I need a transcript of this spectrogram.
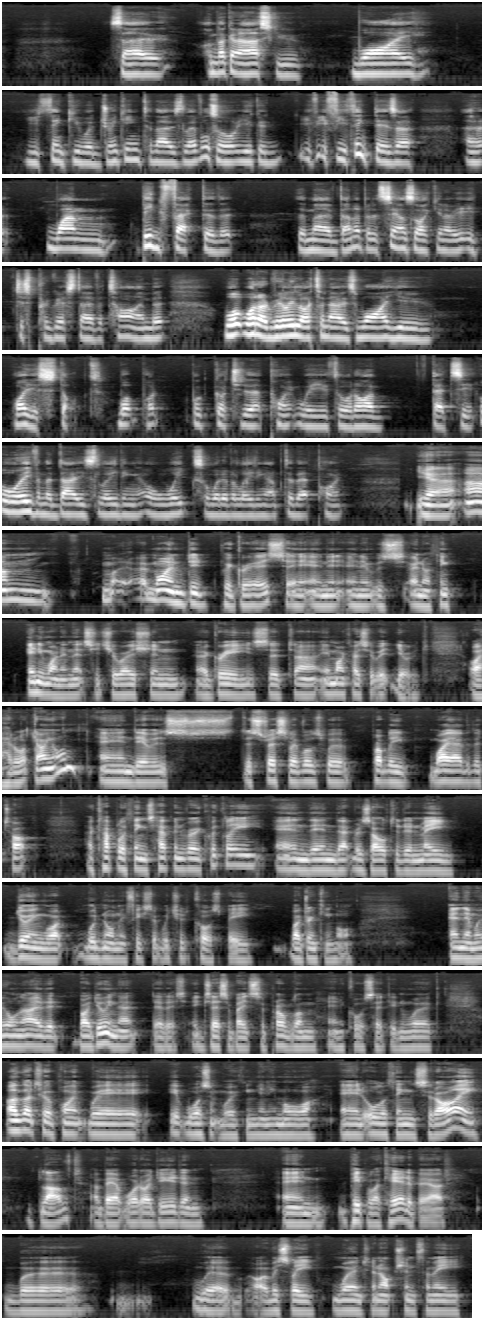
So I'm not going to ask you why you think you were drinking to those levels, or you could, if, if you think there's a, a one big factor that that may have done it, but it sounds like you know it just progressed over time. But what what I'd really like to know is why you why you stopped. What what what got you to that point where you thought, oh, that's it, or even the days leading or weeks or whatever leading up to that point. Yeah, um, mine did progress, and, and and it was, and I think anyone in that situation agrees that uh, in my case, it, know, I had a lot going on, and there was the stress levels were probably way over the top. A couple of things happened very quickly, and then that resulted in me doing what would normally fix it, which would of course be by drinking more. And then we all know that by doing that, that it exacerbates the problem, and of course that didn't work. I got to a point where it wasn't working anymore, and all the things that I loved about what I did and and people I cared about were were obviously weren't an option for me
